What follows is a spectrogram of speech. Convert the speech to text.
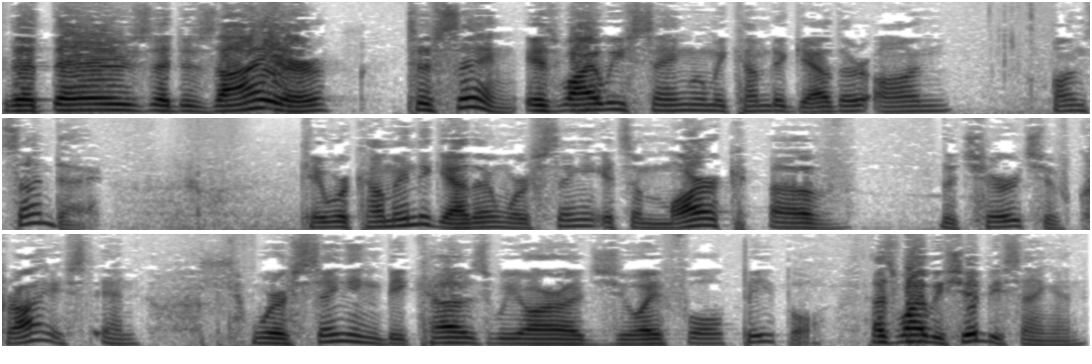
that there's a desire to sing is why we sing when we come together on on Sunday. Okay, we're coming together and we're singing. It's a mark of the church of Christ and we're singing because we are a joyful people. That's why we should be singing.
